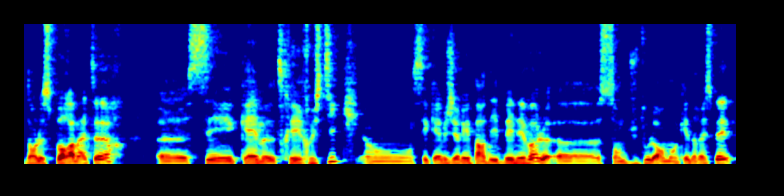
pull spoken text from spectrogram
dans le sport amateur, euh, c'est quand même très rustique, c'est quand même géré par des bénévoles, euh, sans du tout leur manquer de respect,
